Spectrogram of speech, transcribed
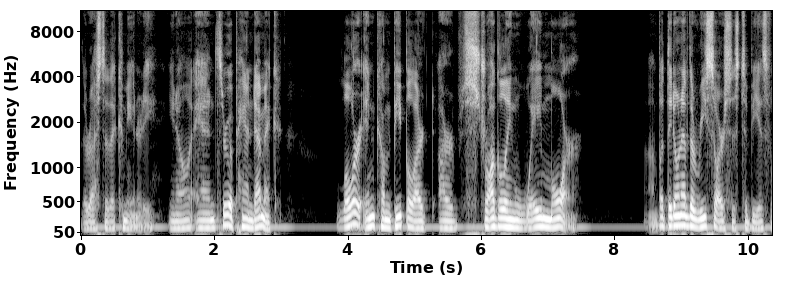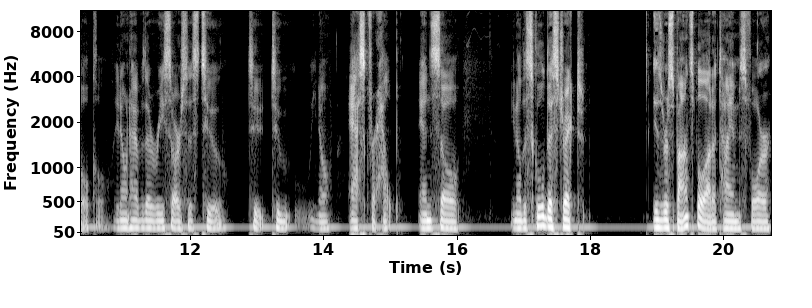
the rest of the community you know? And through a pandemic lower income people are are struggling way more. Uh, but they don't have the resources to be as vocal. They don't have the resources to to to you know ask for help. And so you know the school district is responsible a lot of times for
